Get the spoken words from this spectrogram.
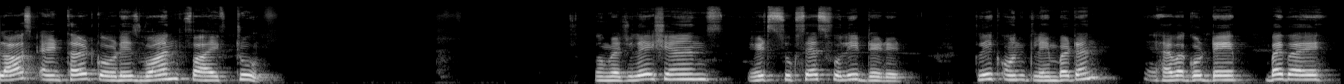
last and third code is 152. Congratulations, it's successfully did it. Click on claim button. Have a good day. Bye bye.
